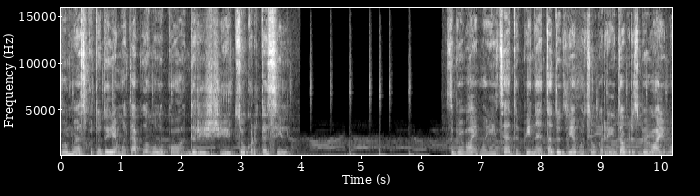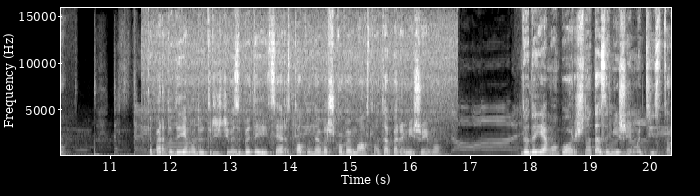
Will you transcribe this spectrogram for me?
В миску додаємо тепле молоко, дріжджі, цукор та сіль. Збиваємо яйце до піни та додаємо цукор і добре збиваємо. Тепер додаємо до дріжджів збите яйце, розтоплене вершкове масло та перемішуємо. Додаємо борошно та замішуємо тісто.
